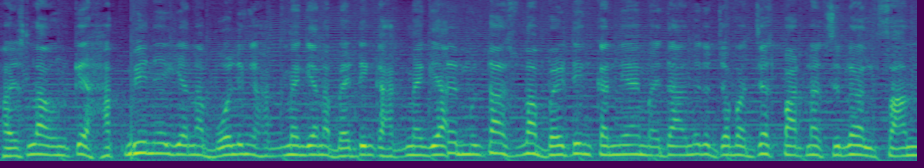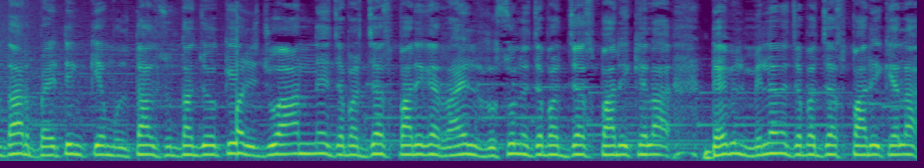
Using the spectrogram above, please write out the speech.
फैसला उनके हक भी नहीं गया, ना बॉलिंग हक में गया, ना बैटिंग का हक में गया। मुल्तान सुल्तान बैटिंग करने आए मैदान में तो ज़बरदस्त पार्टनरशिप शानदार बैटिंग किया मुल्तान सुल्तान जो की रिजवान ने ज़बरदस्त पारी किया राहिल रसूल ने ज़बरदस्त पारी खेला, डेविल मिलर ने ज़बरदस्त पारी खेला।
